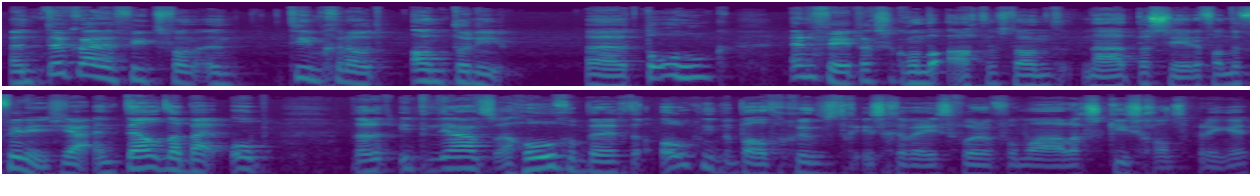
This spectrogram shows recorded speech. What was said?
een te kleine fiets van een teamgenoot Anthony Tolhoek en 40 seconden achterstand na het passeren van de finish. Ja, en tel daarbij op dat het Italiaanse hogebergte ook niet bepaald gunstig is geweest voor een voormalig skischansspringer.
